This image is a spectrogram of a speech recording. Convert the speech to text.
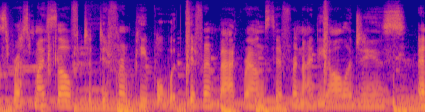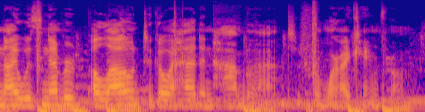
express myself to different people with different backgrounds, different ideologies. And I was never allowed to go ahead and have that from where I came from.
